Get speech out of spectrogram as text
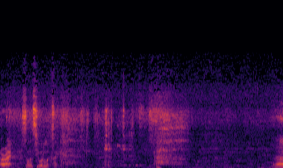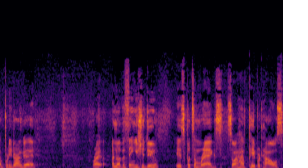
All right, so let's see what it looks like. Uh, pretty darn good. Right, another thing you should do is put some rags. So I have paper towels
